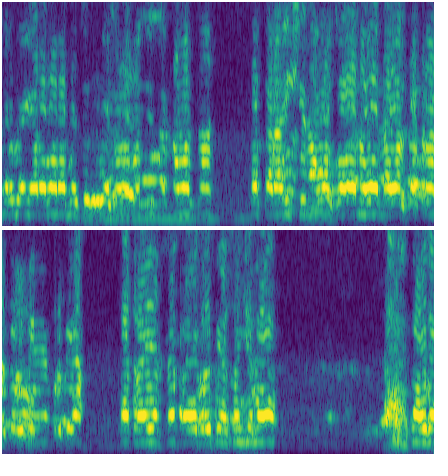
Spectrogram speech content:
ग्यारह बारा पच्चीस रुपये सोळा पच्चीस एकावन्न साठ सत्तर ऐंशी नव्वद सोळा नव्वद नव्वद सतराशे रुपये एक रुपया. सतरा एक सतरा एक रुपया संजय भाऊ चौदा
